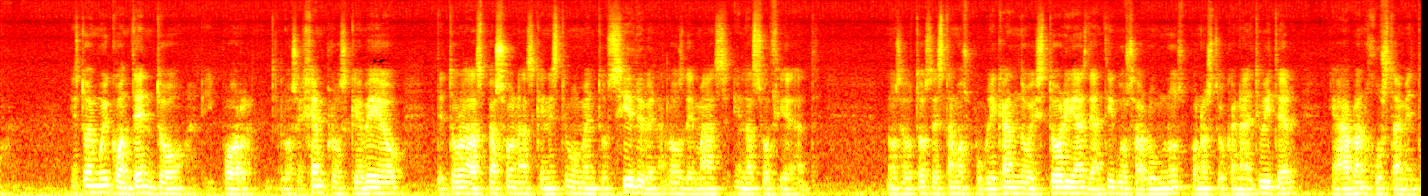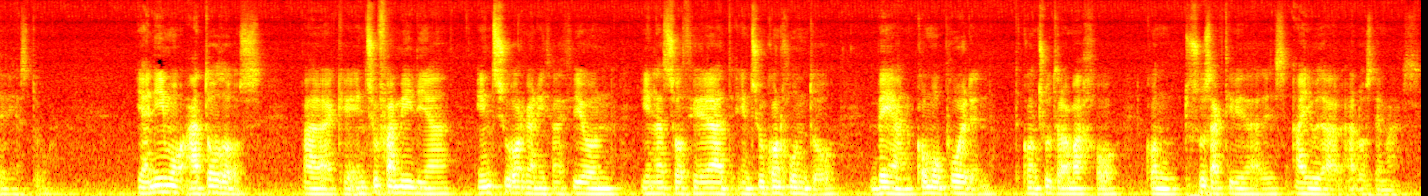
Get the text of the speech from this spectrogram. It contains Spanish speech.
Estoy muy contento por los ejemplos que veo de todas las personas que en este momento sirven a los demás en la sociedad. Nosotros estamos publicando historias de antiguos alumnos por nuestro canal Twitter que hablan justamente de esto. Y animo a todos para que en su familia, en su organización y en la sociedad en su conjunto vean cómo pueden con su trabajo, con sus actividades, ayudar a los demás.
